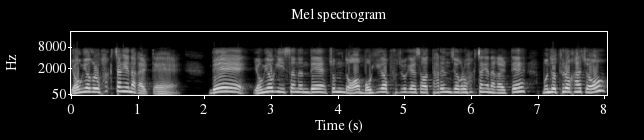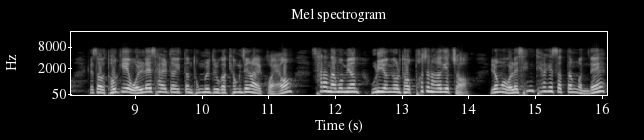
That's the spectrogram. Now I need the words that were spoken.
영역을 확장해 나갈 때 내 영역이 있었는데 좀 더 먹이가 부족해서 다른 지역으로 확장해 나갈 때 먼저 들어가죠. 그래서 거기에 원래 살던 있던 동물들과 경쟁을 할 거예요. 살아남으면 우리 영역으로 더 퍼져나가겠죠. 이런 건 원래 생태학에 썼던 건데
